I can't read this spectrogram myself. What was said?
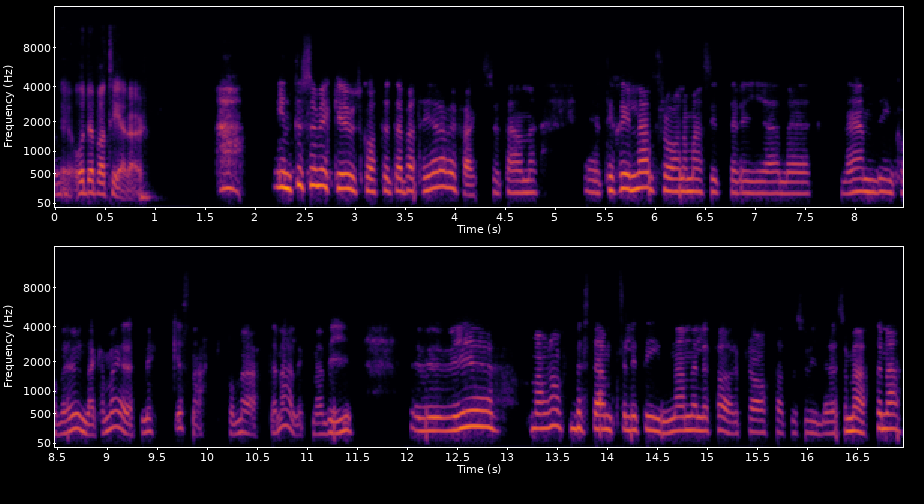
mm. och debatterar? Inte så mycket i utskottet debatterar vi faktiskt, utan eh, till skillnad från om man sitter i en eh, nämnd en kommun, där kan man göra rätt mycket snack på mötena. Liksom. Vi, vi, man har bestämt sig lite innan eller förpratat och så vidare. Så mötena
